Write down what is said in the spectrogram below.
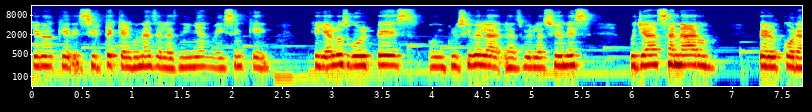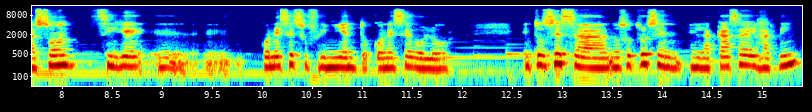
quiero decirte que algunas de las niñas me dicen que que ya los golpes o inclusive las violaciones pues ya sanaron, pero el corazón sigue eh, eh, con ese sufrimiento, con ese dolor. Entonces a nosotros en, la Casa del Jardín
